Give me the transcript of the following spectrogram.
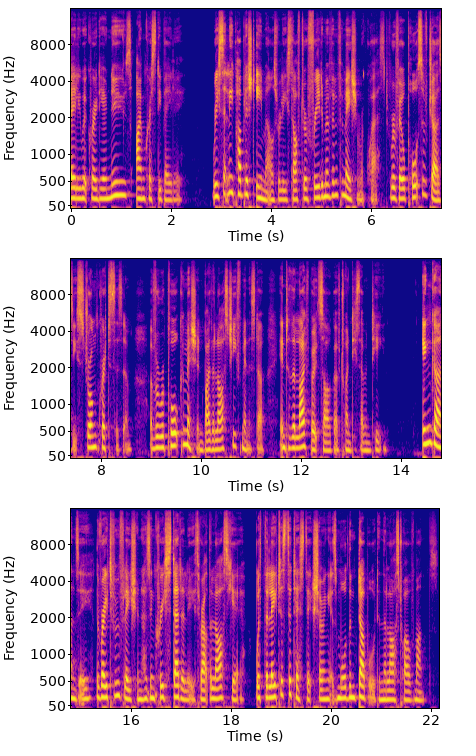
Bailiwick Radio News, I'm Christy Bailey. Recently published emails released after a Freedom of Information request reveal Ports of Jersey's strong criticism of a report commissioned by the last Chief Minister into the lifeboat saga of 2017. In Guernsey, the rate of inflation has increased steadily throughout the last year, with the latest statistics showing it has more than doubled in the last 12 months.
